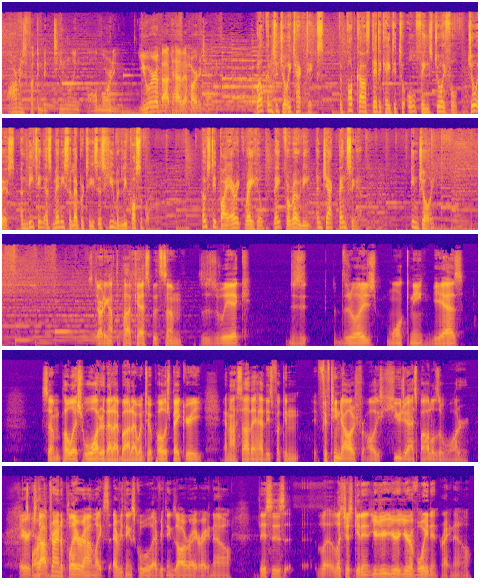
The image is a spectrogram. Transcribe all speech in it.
My arm has fucking been tingling all morning. You are about to have a heart attack. Welcome to Joy Tactics, the podcast dedicated to all things joyful, joyous, and meeting as many celebrities as humanly possible. Hosted by Eric Rahill, Nate Varrone, and Jack Bensinger. Enjoy. Starting off the podcast with some Zwick Zdroj Mokni Giaz. Some Polish water that I bought. I went to a Polish bakery and I saw they had these fucking $15 for all these huge ass bottles of water. Eric, Sparkling. stop trying to play around like everything's cool, everything's all right right now. This is let's just get in. You're you're you're, you're avoidant right now.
